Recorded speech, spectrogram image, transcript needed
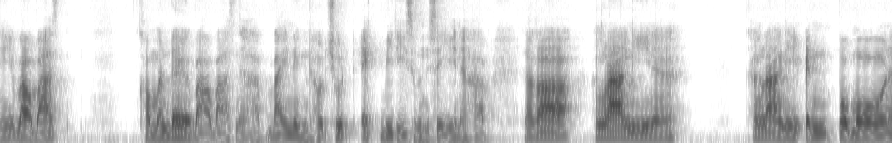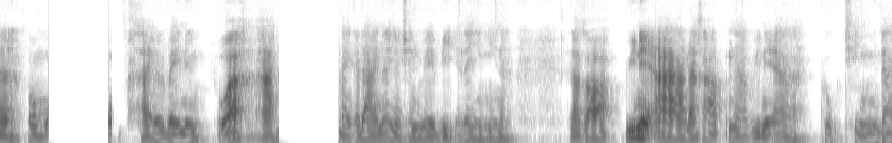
นี่บาลบัส Commander b a l b u s นะครับใบหนึ่งชุด XBT 0 4 นะครับ แล้วก็ข้างล่างนี้นะ ข้างล่างนี้เป็นโปรโมนะโปรโมใส่ไปใบหนึ่งหรือว่าหาใบก็ได้นะ อย่างเช่นเวบีอะไรอย่างนี้นะ แล้วก็วิเนอานะครับนะวิเนอาถูกทิ้งได้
